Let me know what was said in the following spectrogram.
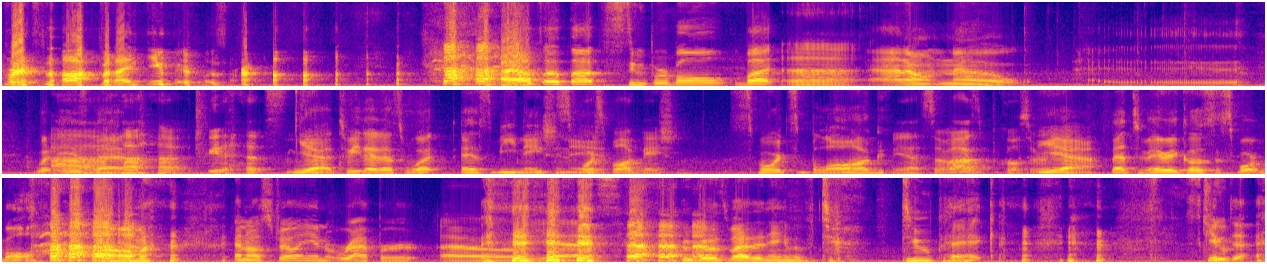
first thought, but I knew it was wrong. I also thought Super Bowl, but Uh, I don't know. Uh, what is that? uh, Tweet us. Yeah, tweet at us what SB Nation is. Sports is. Blog Nation. Sports blog? Yeah, so I was closer. Yeah, that's very close to sport ball. um, an Australian rapper Oh yes. who goes by the name of Tu- Tupac. Two, skipped out-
